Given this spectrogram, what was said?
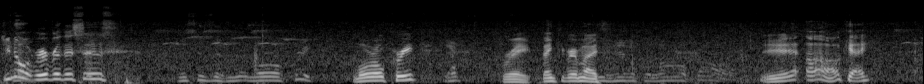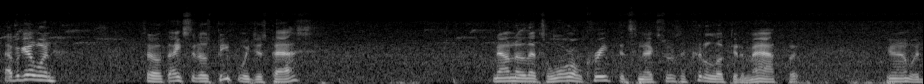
Do you know what river this is? This is the Laurel Creek. Laurel Creek? Yep. Great. Thank you very much. We're headed for Laurel Falls. Yeah. Oh, okay. Have a good one. So thanks to those people we just passed. Now know that's Laurel Creek that's next to us. I could have looked at a map, but you know, I would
